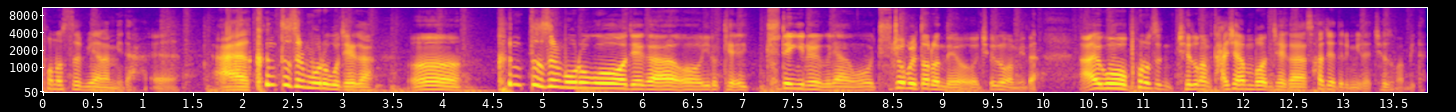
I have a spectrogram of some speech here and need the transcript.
포노스 미안합니다. 예. 아큰 뜻을 모르고 제가 어, 큰 뜻을 모르고 제가 어, 이렇게 주댕이를 그냥 어, 주접을 떨었네요. 죄송합니다. 아이고 포노스 죄송합니다. 다시 한번 제가 사죄드립니다. 죄송합니다.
